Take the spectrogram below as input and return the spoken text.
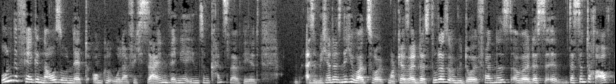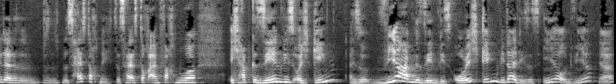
ungefähr genauso nett Onkel Olafig sein, wenn ihr ihn zum Kanzler wählt. Also mich hat das nicht überzeugt. Mag ja sein, dass du das irgendwie doll fandest, aber das, äh, das sind doch auch wieder, das heißt doch nichts. Das heißt doch einfach nur, ich habe gesehen, wie es euch ging. Also wir haben gesehen, wie es euch ging. Wieder dieses ihr und wir, ja.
